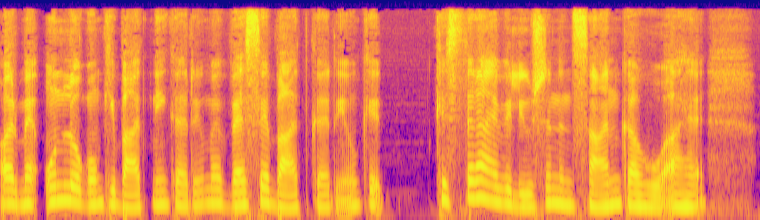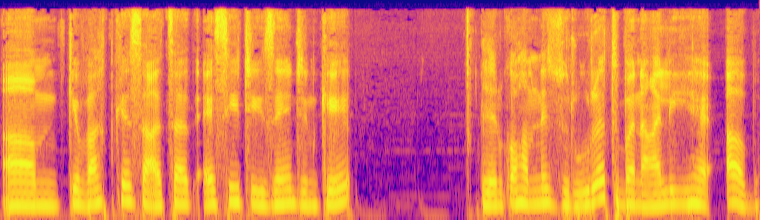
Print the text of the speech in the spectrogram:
और मैं उन लोगों की बात नहीं कर रही हूँ मैं वैसे बात कर रही हूँ कि किस तरह एवोल्यूशन इंसान का हुआ है um, कि वक्त के साथ साथ ऐसी चीज़ें जिनके जिनको हमने ज़रूरत बना ली है अब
